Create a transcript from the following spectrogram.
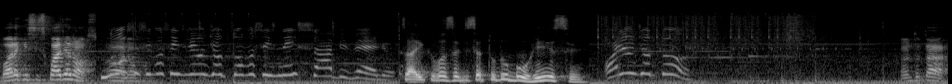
Bora que esse squad é nosso. Nossa, oh, se vocês verem onde eu tô, vocês nem sabem, velho. Isso aí que você disse é tudo burrice. Olha onde eu tô. Onde tu tá?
